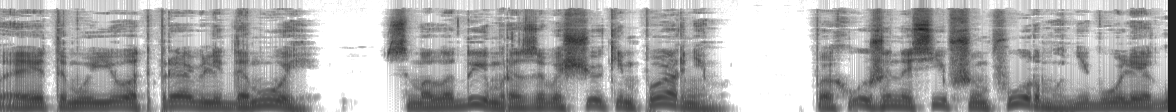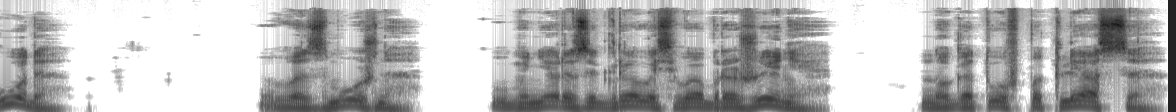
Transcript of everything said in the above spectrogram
поэтому ее отправили домой с молодым розовощеким парнем, похоже носившим форму не более года. Возможно, у меня разыгралось воображение, но готов поклясться,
